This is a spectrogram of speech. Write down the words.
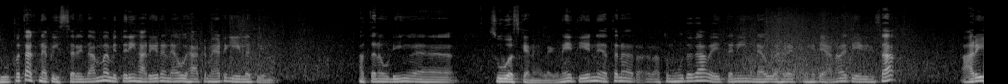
දූපතක් නැ පිස්සර දම්ම මෙතරින් හරිර නැව හට හට කියලතියෙන අතන උඩින් සුවස් කැනලගෙන තියෙන එතන රතු මුදගා එතනින් නැව් හරට හට යනව තිය නිසා හරි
